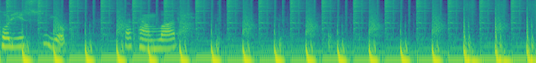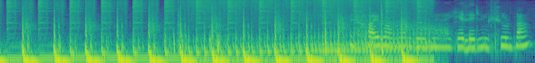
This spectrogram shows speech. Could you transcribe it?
kolyesi yok. Zaten var. Gelelim şuradan.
